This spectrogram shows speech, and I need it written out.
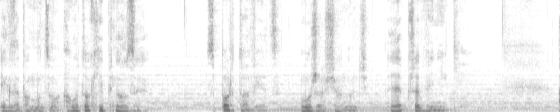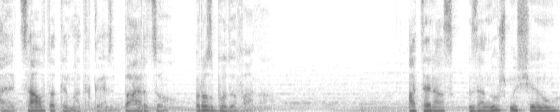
jak za pomocą autohipnozy sportowiec może osiągnąć lepsze wyniki. Ale cała ta tematyka jest bardzo rozbudowana. A teraz zanurzmy się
